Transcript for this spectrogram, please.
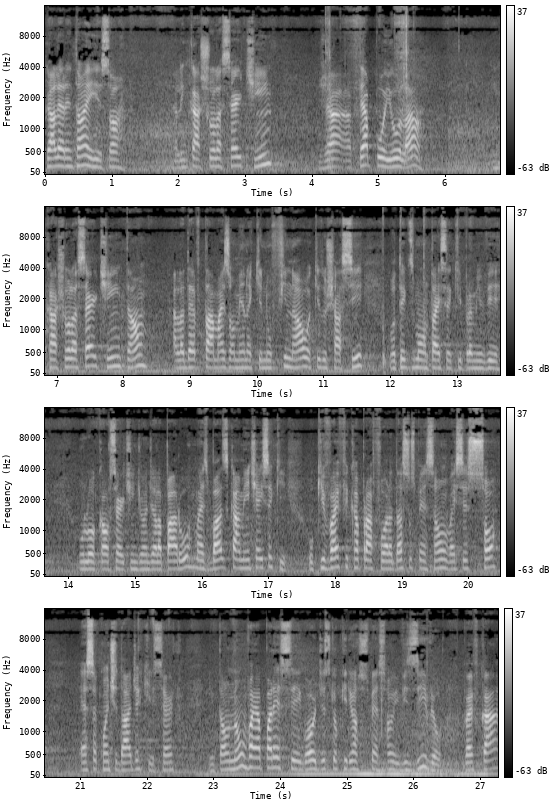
Galera, então é isso, ó. Ela encaixou lá certinho já até apoiou lá, ó. encaixou lá certinho, então ela deve estar tá mais ou menos aqui no final aqui do chassi. Vou ter que desmontar isso aqui para me ver o local certinho de onde ela parou, mas basicamente é isso aqui. O que vai ficar para fora da suspensão vai ser só essa quantidade aqui, certo? Então não vai aparecer, igual eu disse que eu queria uma suspensão invisível, vai ficar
